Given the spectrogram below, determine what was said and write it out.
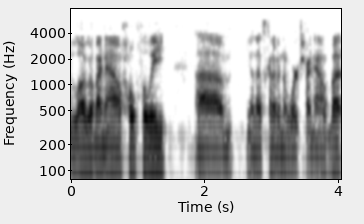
logo by now. Hopefully, um, you know that's kind of in the works right now. But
